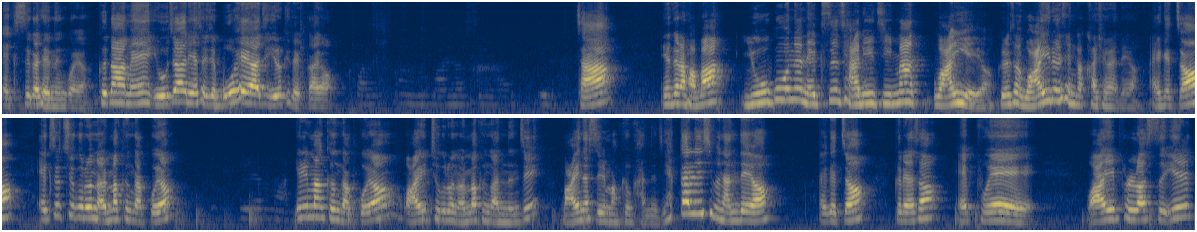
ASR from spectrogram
x가 되는 거예요. 그 다음에 이 자리에서 이제 뭐 해야지 이렇게 될까요? 자, 얘들아 봐봐. 요거는 x 자리지만 y예요. 그래서 y를 생각하셔야 돼요. 알겠죠? x축으로는 얼마큼 갔고요? 1만큼 갔고요. y축으로는 얼마큼 갔는지 마이너스 1만큼 갔는지 헷갈리시면 안 돼요. 알겠죠? 그래서 f에 y 플러스 1,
